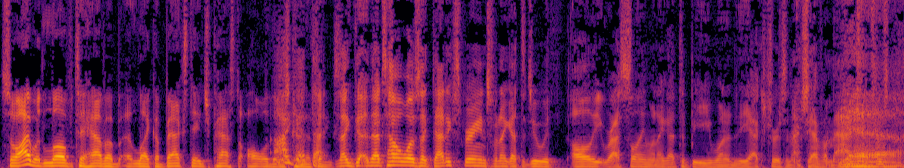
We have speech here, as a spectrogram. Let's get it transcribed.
so i would love to have a like a backstage pass to all of those I kind of that. things Like that's how it was. Like that experience when I got to do with All Elite Wrestling, when I got to be one of the extras and actually have a match. Was-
